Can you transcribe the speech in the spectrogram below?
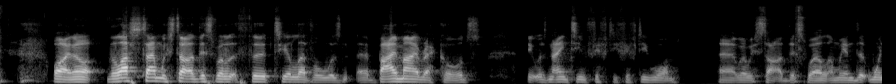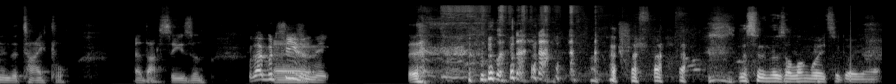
Why not? The last time we started this well at third tier level was, uh, by my records, it was 1950-51 uh, where we started this well, and we ended up winning the title uh, that season. Was that a good Uh, season, mate? Listen, there's a long way to go yet.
